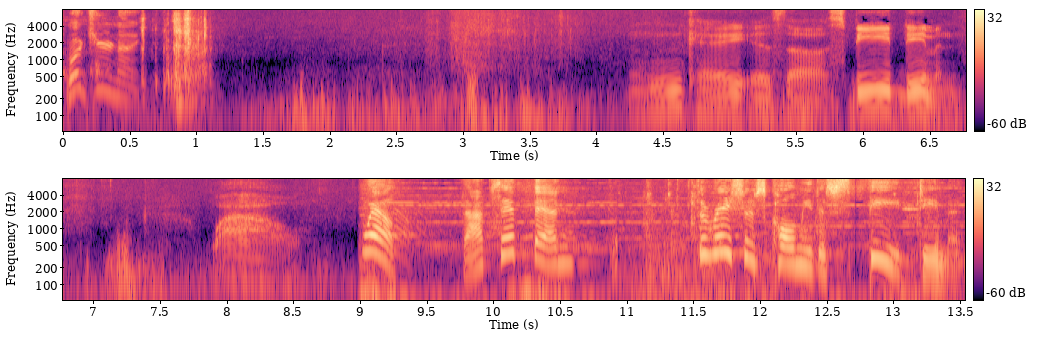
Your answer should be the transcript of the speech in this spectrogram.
What's your name? Okay, it's a Speed Demon. Wow. Well, that's it then. The racers call me the Speed Demon,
